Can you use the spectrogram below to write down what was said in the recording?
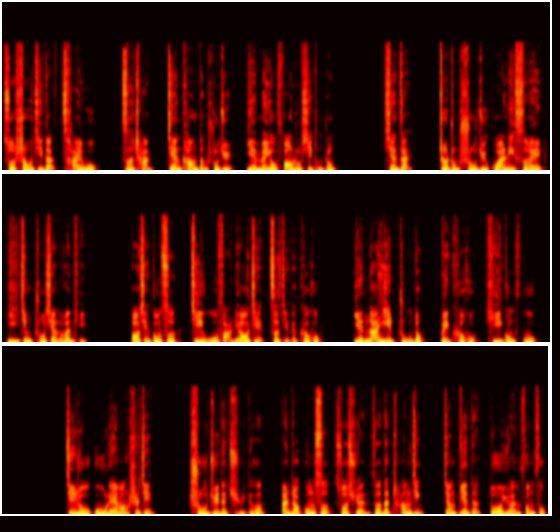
所收集的财务、资产、健康等数据也没有放入系统中。现在，这种数据管理思维已经出现了问题，保险公司既无法了解自己的客户。也难以主动为客户提供服务。进入物联网世界，数据的取得按照公司所选择的场景将变得多元丰富。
